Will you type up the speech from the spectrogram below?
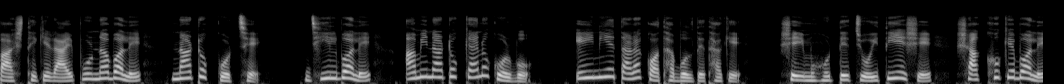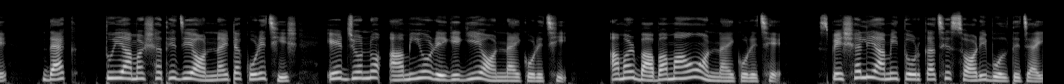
পাশ থেকে রায়পূর্ণা বলে, নাটক করছে। ঝিল বলে, আমি নাটক কেন করব? এই নিয়ে তারা কথা বলতে থাকে। সেই মুহূর্তে চৈতি এসে সাক্ষ্যকে বলে, দেখ তুই আমার সাথে যে অন্যায়টা করেছিস, এর জন্য আমিও রেগে গিয়ে অন্যায় করেছি। আমার বাবা মাও অন্যায় করেছে। স্পেশালি আমি তোর কাছে সরি বলতে চাই।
